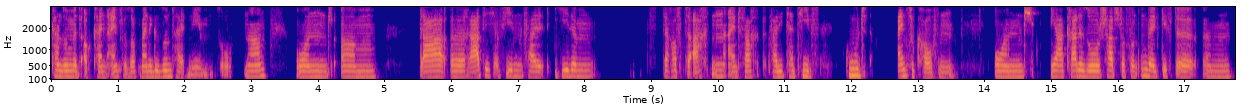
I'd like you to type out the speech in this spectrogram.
kann somit auch keinen Einfluss auf meine Gesundheit nehmen. So, ne? Und ähm, da äh, rate ich auf jeden Fall jedem darauf zu achten, einfach qualitativ gut einzukaufen. Und ja, gerade so Schadstoffe und Umweltgifte ähm,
